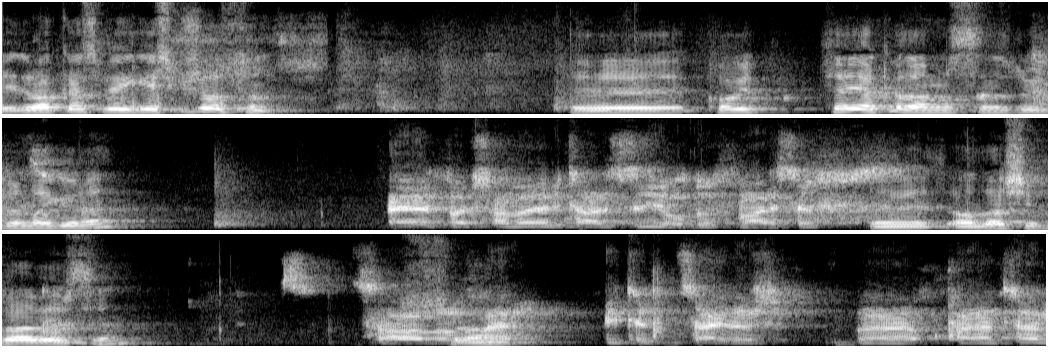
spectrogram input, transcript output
Seydi Vakkas Bey geçmiş olsun. Ee, Covid'e yakalanmışsınız duyduğuma göre. Evet Barışhan böyle bir talihsizlik oldu maalesef. Evet Allah şifa versin. Sağ olun. Şu an- Ben bitirdim sayılır. Ee, karantinam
